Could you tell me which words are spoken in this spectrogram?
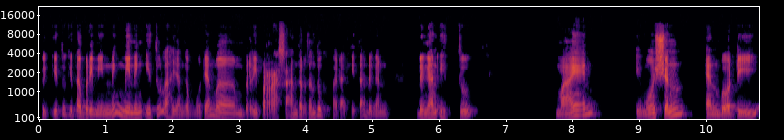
begitu kita beri meaning, meaning itulah yang kemudian memberi perasaan tertentu kepada kita dengan dengan itu mind, emotion, and body,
